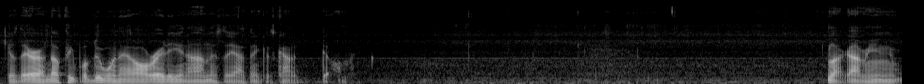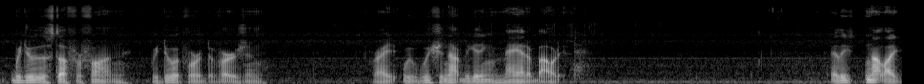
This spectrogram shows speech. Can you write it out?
because there are enough people doing that already, and honestly, I think it's kind of dumb. Look, I mean, we do this stuff for fun. We do it for a diversion, right? We, we should not be getting mad about it. At least not like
